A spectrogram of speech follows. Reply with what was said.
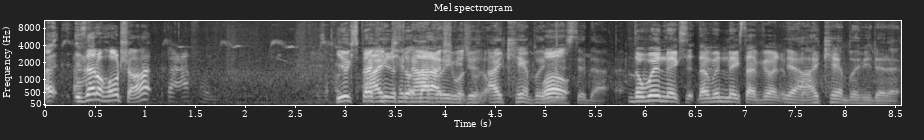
Uh, is that a whole shot? Baffling. You expect I me to throw that actually was just. I can't believe Well, you just did that. The wind makes it. That wind makes that very Yeah. I can't believe you did it.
